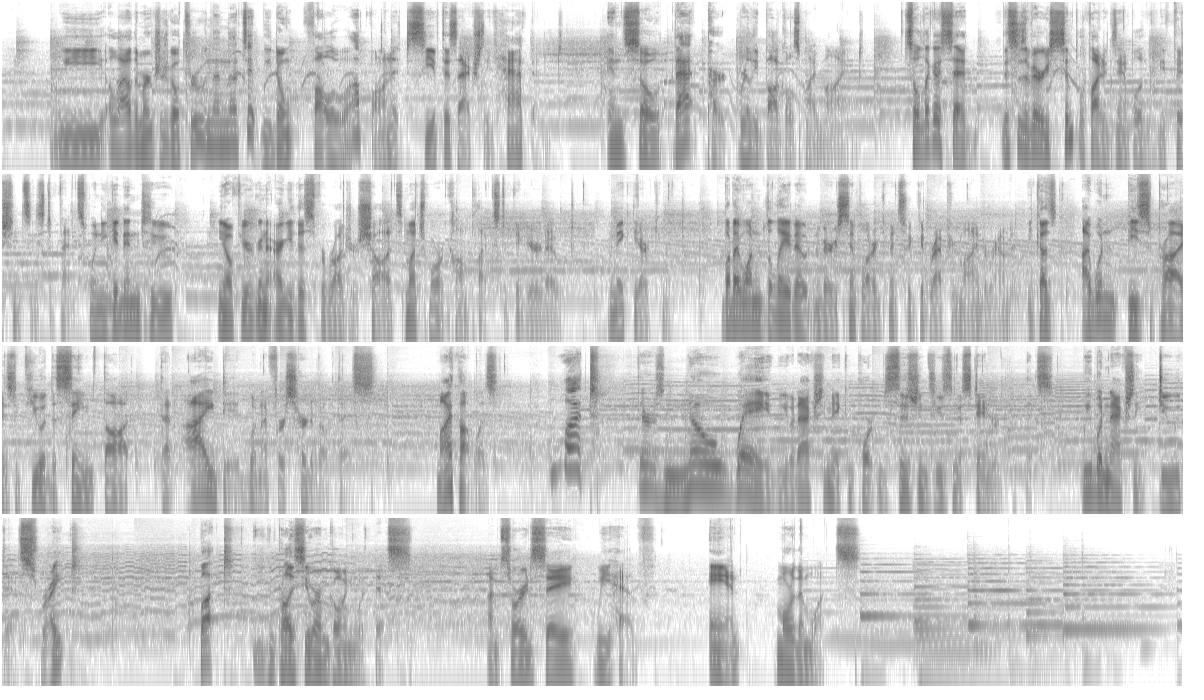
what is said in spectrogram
we allow the merger to go through, and then that's it. We don't follow up on it to see if this actually happened. And so that part really boggles my mind. So, like I said, this is a very simplified example of the efficiencies defense. When you get into you know, if you're going to argue this for Roger Shaw, it's much more complex to figure it out and make the argument. But I wanted to lay it out in a very simple argument so you could wrap your mind around it. Because I wouldn't be surprised if you had the same thought that I did when I first heard about this. My thought was, what? There's no way we would actually make important decisions using a standard like this. We wouldn't actually do this, right? But you can probably see where I'm going with this. I'm sorry to say we have. And more than once.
